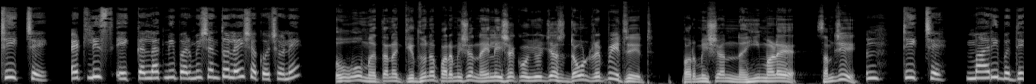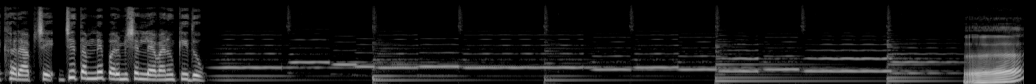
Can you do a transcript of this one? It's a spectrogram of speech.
ઠીક છે. એટલીસ્ટ એક કલાકની પરમિશન તો લઈ શકો છો ને? ઓ મેં તને કીધું ને પરમિશન નહીં લઈ શકો. You just don't repeat it permission નહીં મળે. સમજી? ઉમ, ઠીક છે. મારી બુદ્ધિ ખરાબ છે જે તમને પરમિશન લેવાનું કીધું અ,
